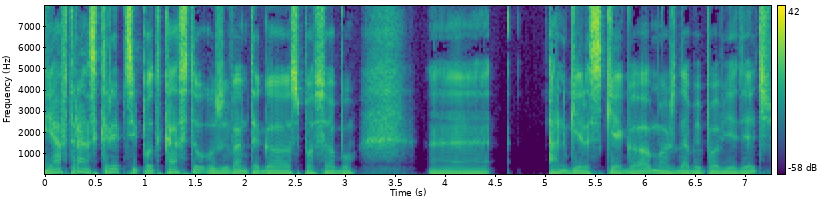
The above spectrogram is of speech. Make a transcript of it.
Ja w transkrypcji podcastu używam tego sposobu e, angielskiego, można by powiedzieć.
